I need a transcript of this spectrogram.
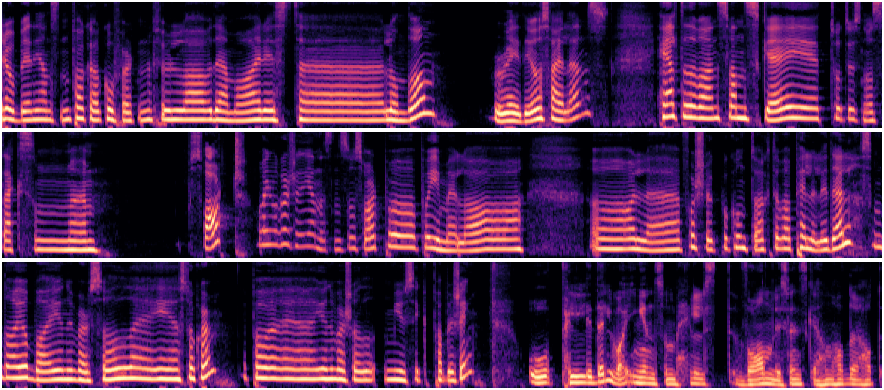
Robin Jensen pakka kofferten full av demoer, reiste til London. Radio Silence. Helt til det var en svenske i 2006 som svarte. Og han var kanskje den eneste som svarte på, på e-mailer. og og alle forsøk på kontakt, det var Pelle Lidell, som da jobba i Universal eh, i Stockholm. På eh, Universal Music Publishing. Og Pelle Lidell var ingen som helst vanlig svenske. Han hadde hatt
